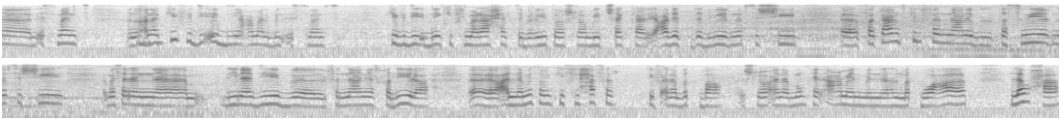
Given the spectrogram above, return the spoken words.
الإسمنت. إنه أنا كيف بدي أبني عمل بالإسمنت؟ كيف بدي أبني كيف المراحل تبعيته شلون بيتشكل إعادة تدوير نفس الشيء آه، فكانت كل فنانة بالتصوير نفس الشيء مثلا آه، لينا ديب آه، الفنانة القديره علمتهم كيف الحفر كيف أنا بطبع شلون أنا ممكن أعمل من المطبوعات لوحة.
